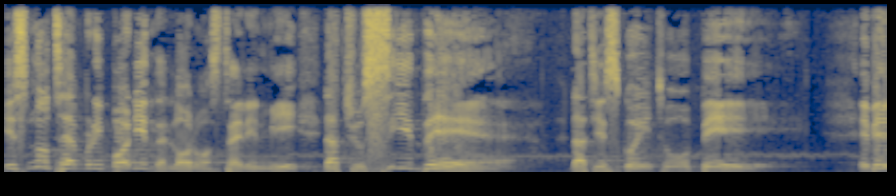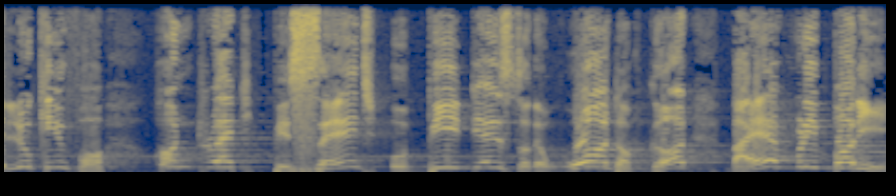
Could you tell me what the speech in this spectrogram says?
It's not everybody, the Lord was telling me, that you see there that is going to obey. If you're looking for 100% obedience to the word of God by everybody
